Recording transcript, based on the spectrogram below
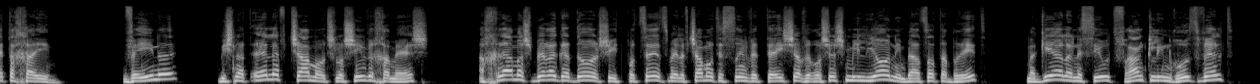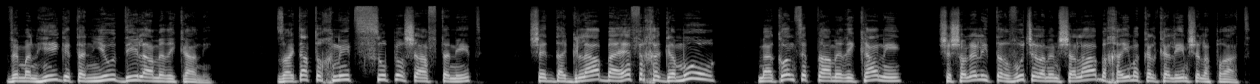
את החיים. והנה, בשנת 1935, אחרי המשבר הגדול שהתפוצץ ב-1929 ורושש מיליונים בארצות הברית, מגיע לנשיאות פרנקלין רוזוולט ומנהיג את ה-New Deal האמריקני. זו הייתה תוכנית סופר שאפתנית, שדגלה בהפך הגמור מהקונספט האמריקני ששולל התערבות של הממשלה בחיים הכלכליים של הפרט.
